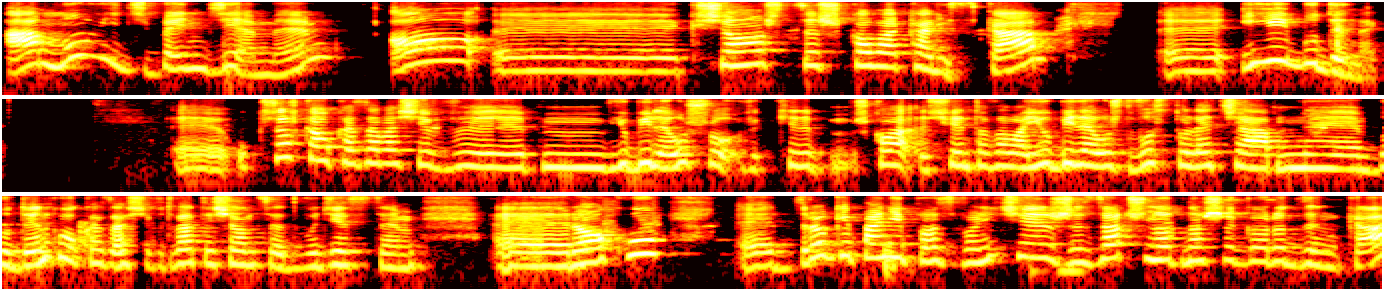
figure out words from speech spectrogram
a mówić będziemy o książce Szkoła Kaliska i jej budynek. Książka ukazała się w, w, jubileuszu, kiedy szkoła świętowała jubileusz dwustulecia budynku, ukazała się w 2020 roku. Drogie Panie, pozwolicie, że zacznę od naszego rodzynka,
